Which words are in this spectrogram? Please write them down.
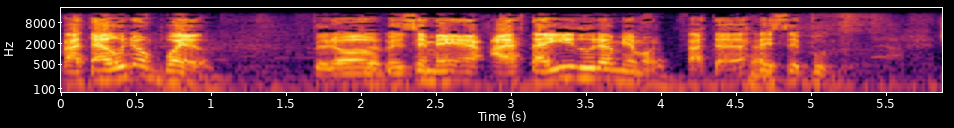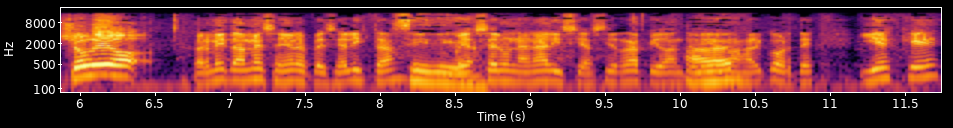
hasta uno puedo. Pero se me, hasta ahí dura mi amor. Hasta Claro. ese punto. Yo veo, permítame, señor especialista, Sí, voy a hacer un análisis así rápido antes A de ver. irnos al corte. Y es que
